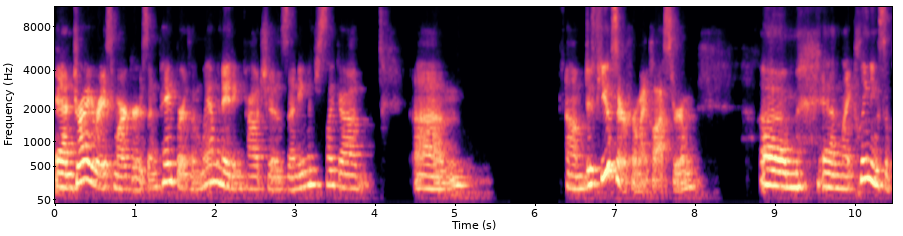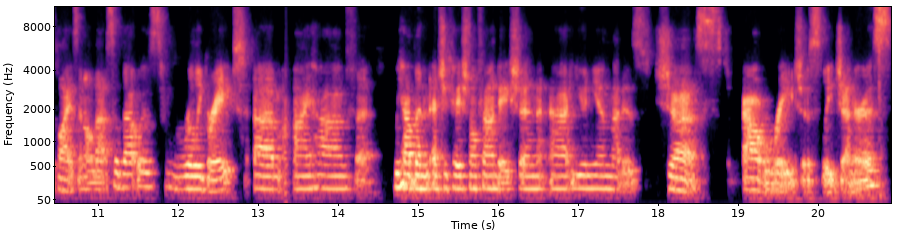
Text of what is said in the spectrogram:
And dry erase markers and papers and laminating pouches and even just like a um, um, diffuser for my classroom um, and like cleaning supplies and all that. So that was really great. Um, I have, we have an educational foundation at Union that is just outrageously generous.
